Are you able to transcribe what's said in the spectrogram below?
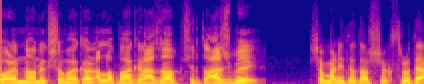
করেন না অনেক সময় কারণ আল্লাহ পাকের আজাব সেটা তো আসবে। সম্মানিত দর্শক শ্রোতা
